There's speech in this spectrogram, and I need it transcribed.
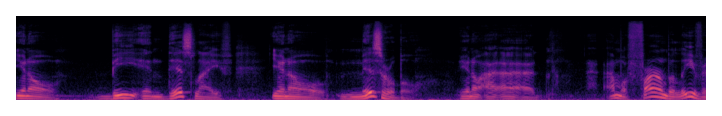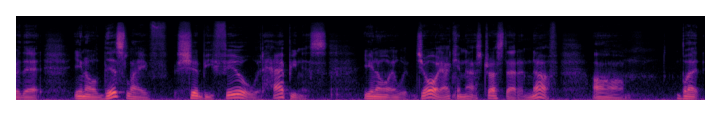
you know, be in this life, you know, miserable. You know, I, I, I'm a firm believer that, you know, this life should be filled with happiness, you know, and with joy. I cannot stress that enough. Um, but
